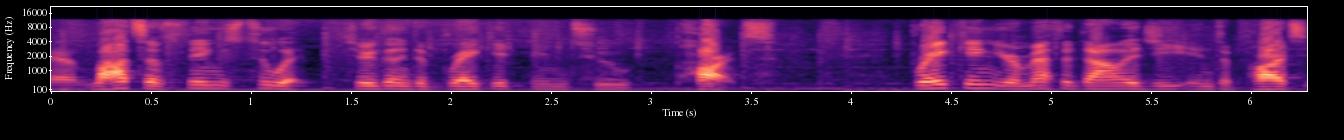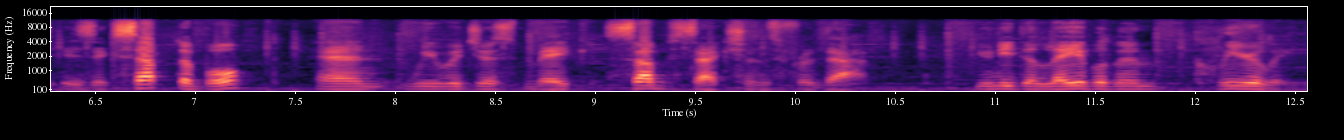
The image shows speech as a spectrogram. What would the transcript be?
There are lots of things to it, so you're going to break it into parts. Breaking your methodology into parts is acceptable, and we would just make subsections for that. You need to label them clearly.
